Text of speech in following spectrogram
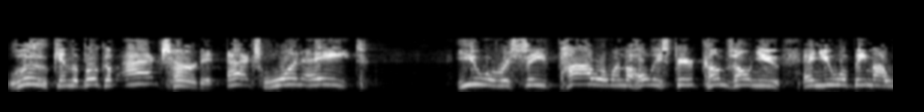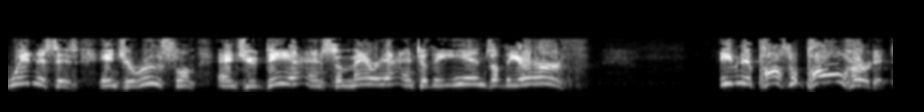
Luke in the book of Acts heard it. Acts 1 8. You will receive power when the Holy Spirit comes on you, and you will be my witnesses in Jerusalem and Judea and Samaria and to the ends of the earth. Even the apostle Paul heard it.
